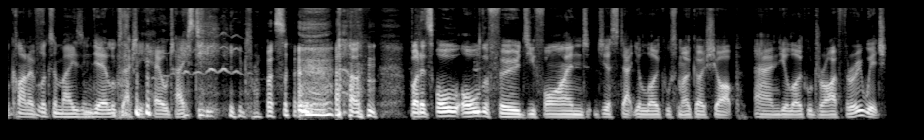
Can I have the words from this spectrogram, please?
the kind of Looks amazing. yeah, it looks actually hell tasty in front of us. um, but it's all all the foods you find just at your local smoko shop and your local drive-through, which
